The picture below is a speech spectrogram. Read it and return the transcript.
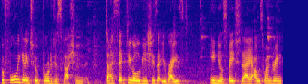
Before we get into a broader discussion dissecting all of the issues that you raised in your speech today, I was wondering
